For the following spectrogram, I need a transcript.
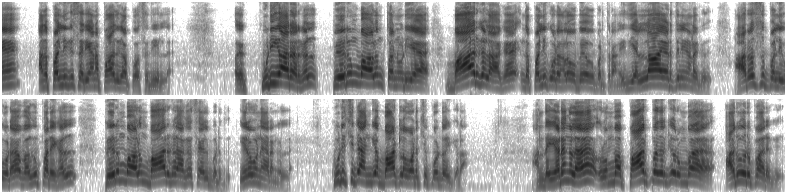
ஏன்? அந்த பள்ளிக்கு சரியான பாதுகாப்பு வசதி இல்லை. குடிகாரர்கள் பெரும்பாலும் தன்னுடைய பார்களாக இந்த பள்ளிக்கூடங்களை உபயோகப்படுத்துகிறாங்க இது எல்லா இடத்துலையும் நடக்குது. அரசு பள்ளிக்கூட வகுப்பறைகள் பெரும்பாலும் பார்களாக செயல்படுது இரவு நேரங்களில். குடிச்சிட்டு அங்கேயே பாட்டில் உடச்சி போட்டு வைக்கிறான். அந்த இடங்களை ரொம்ப பார்ப்பதற்கே ரொம்ப அருவருப்பாக இருக்குது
